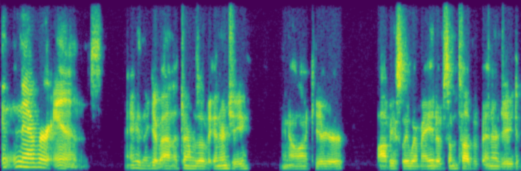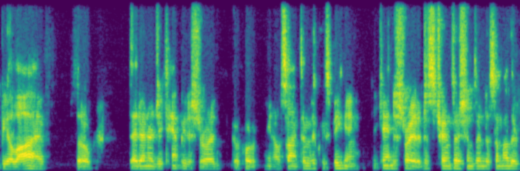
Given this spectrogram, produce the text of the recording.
it never ends. And you think about it in terms of energy. You know, like you're obviously we're made of some type of energy to be alive. So that energy can't be destroyed. Go quote, you know, scientifically speaking, you can't destroy it. It just transitions into some other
